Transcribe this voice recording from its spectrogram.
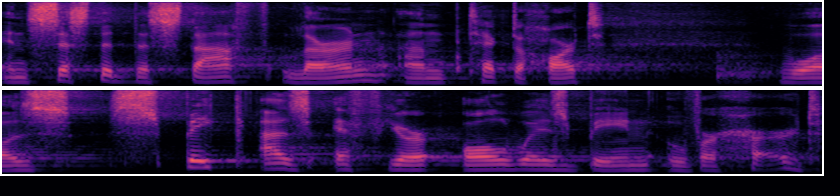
insisted the staff learn and take to heart was speak as if you're always being overheard.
